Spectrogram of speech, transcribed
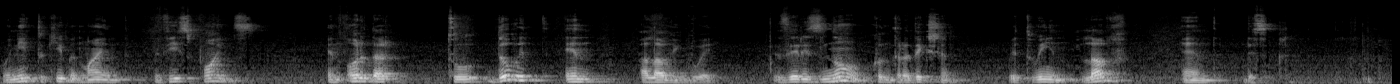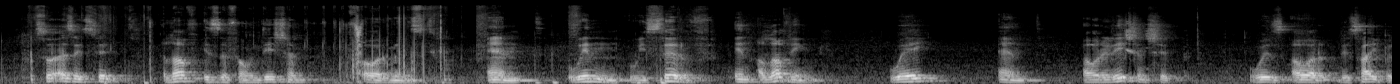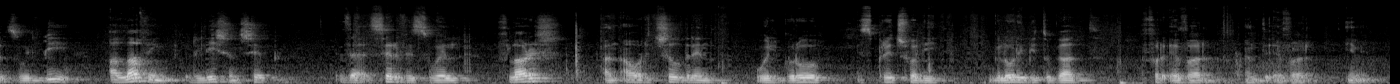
we need to keep in mind these points in order to do it in a loving way. There is no contradiction between love and discipline. So, as I said, love is the foundation of our ministry. And when we serve in a loving way, and our relationship with our disciples will be a loving relationship, the service will flourish and our children will grow spiritually. Glory be to God forever and ever. Amen.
